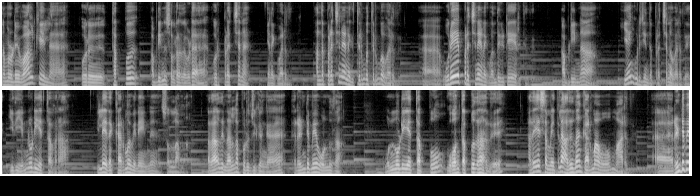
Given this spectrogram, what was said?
நம்மளுடைய வாழ்க்கையில் ஒரு தப்பு அப்படின்னு சொல்கிறத விட ஒரு பிரச்சனை எனக்கு வருது. அந்த பிரச்சனை எனக்கு திரும்ப திரும்ப வருது. ஒரே பிரச்சனை எனக்கு வந்துக்கிட்டே இருக்குது. அப்படின்னா ஏன் குருஜி இந்த பிரச்சனை வருது? இது என்னுடைய தவறா? இல்லை இதை கர்ம வினைன்னு சொல்லலாமா? அதாவது நல்லா புரிஞ்சுக்கோங்க ரெண்டுமே ஒன்று தான் உன்னுடைய தப்பும் ஓன் தப்பு தான் அது. அதே சமயத்தில் அதுதான் கர்மாவும் மாறுது. ரெண்டுமே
